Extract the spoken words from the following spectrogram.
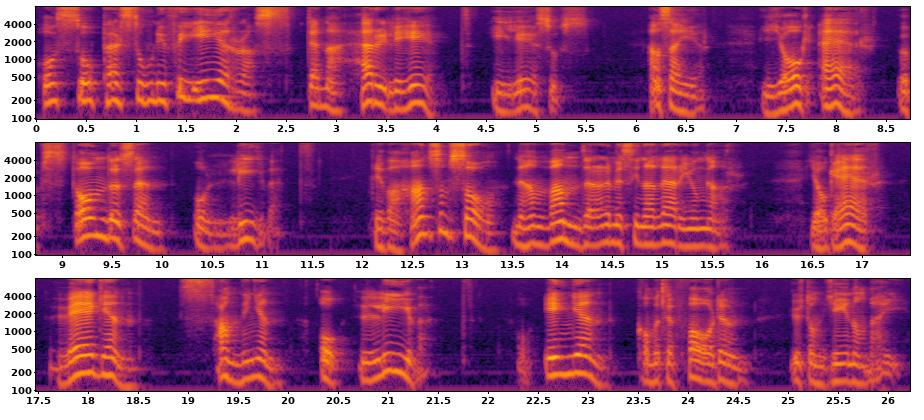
Och så personifieras denna härlighet i Jesus. Han säger Jag är uppståndelsen och livet. Det var han som sa när han vandrade med sina lärjungar. Jag är vägen, sanningen och livet. Och ingen kommer till Fadern utom genom mig.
